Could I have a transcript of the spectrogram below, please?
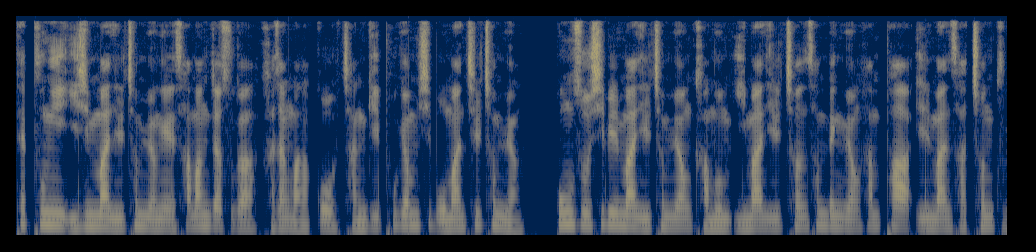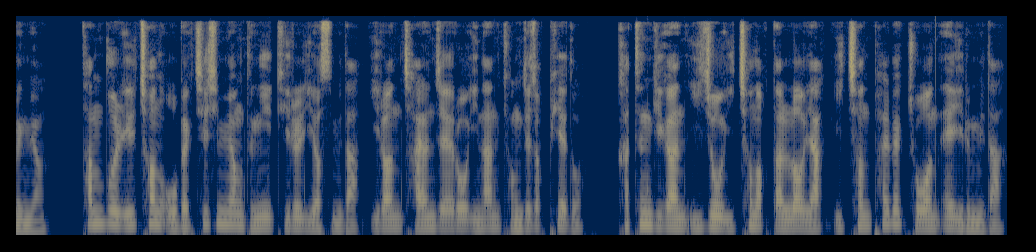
태풍이 20만 1천 명의 사망자 수가 가장 많았고 장기 폭염 15만 7천 명, 홍수 11만 1천 명, 가뭄 2만 1,300명, 한파 1만 4,900명, 산불 1,570명 등이 뒤를 이었습니다. 이런 자연재해로 인한 경제적 피해도 같은 기간 2조 2천억 달러 약 2,800조 원에 이릅니다.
